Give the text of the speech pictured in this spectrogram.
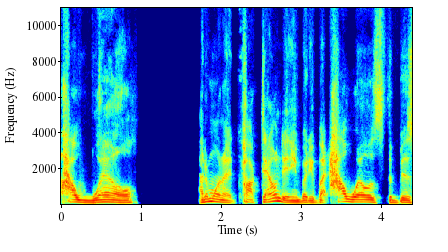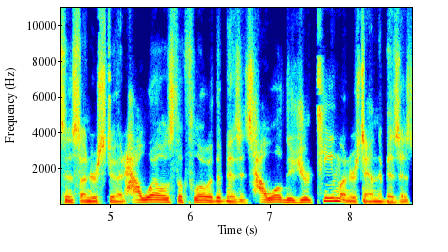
how well I don't want to talk down to anybody, but how well is the business understood? How well is the flow of the business? How well does your team understand the business?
